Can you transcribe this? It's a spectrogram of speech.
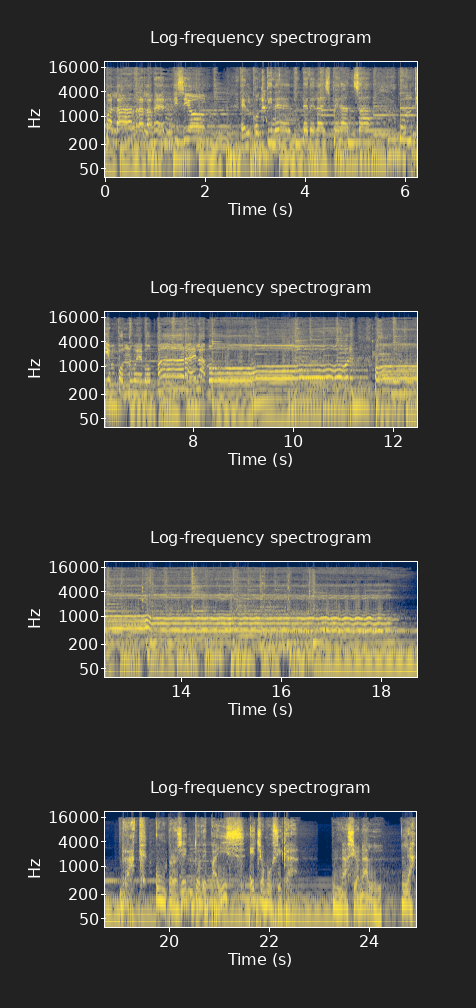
palabra la bendición el continente de la esperanza, un tiempo nuevo para el amor. RAC, un proyecto de país hecho música. Nacional, las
